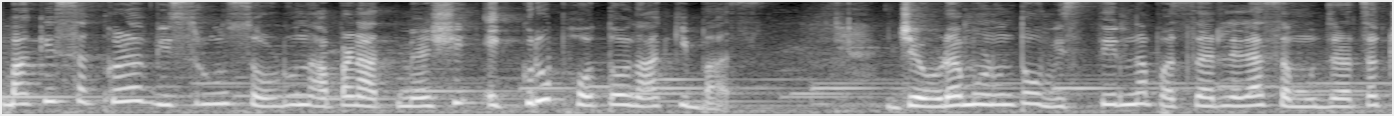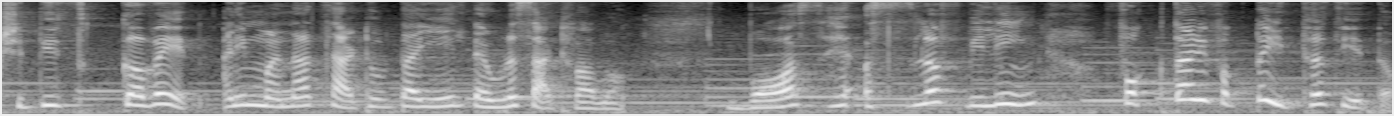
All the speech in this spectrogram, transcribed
बाकी सगळं विसरून सोडून आपण आत्म्याशी एकरूप होतो ना की बास? जेवढं म्हणून तो विस्तीर्ण पसरलेल्या समुद्राचं क्षितिज कवेत आणि मनात साठवता येईल तेवढं साठवावं. बॉस हे असलं फिलिंग फक्त आणि फक्त इथंच येतं.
